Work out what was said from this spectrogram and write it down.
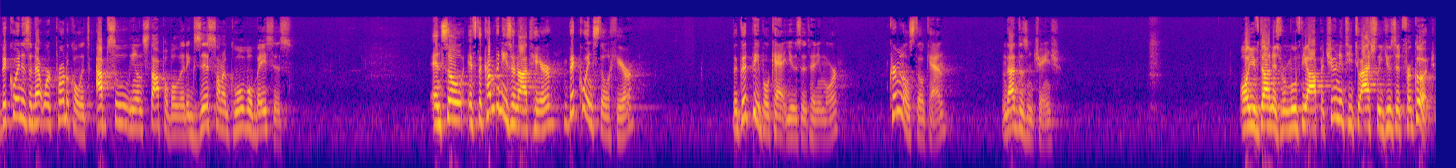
Bitcoin is a network protocol. It's absolutely unstoppable. It exists on a global basis. And so, if the companies are not here, Bitcoin's still here. The good people can't use it anymore. Criminals still can. And that doesn't change. All you've done is remove the opportunity to actually use it for good.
